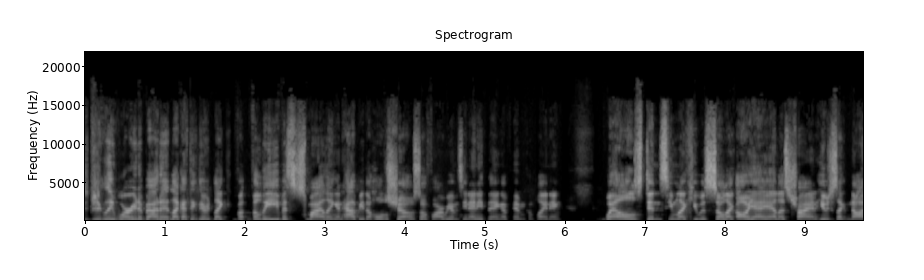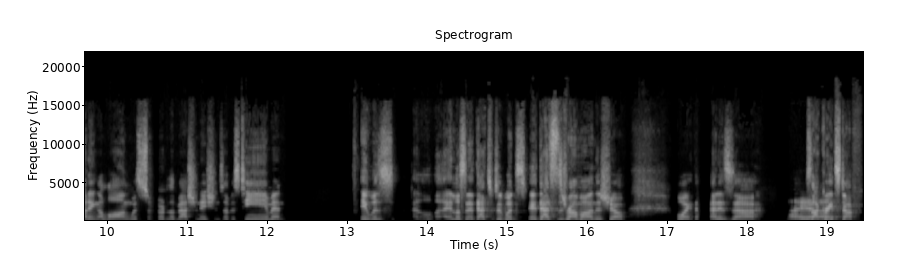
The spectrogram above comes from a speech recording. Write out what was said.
particularly worried about it. Like i think they're like V- Valiev is smiling and happy the whole show so far. We haven't seen anything of him complaining. Wells didn't seem like he was so like oh yeah yeah let's try and he was just like nodding along with sort of the machinations of his team and it was uh, listen if that's what's if that's the drama on this show boy that is uh I, it's not uh, great stuff.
